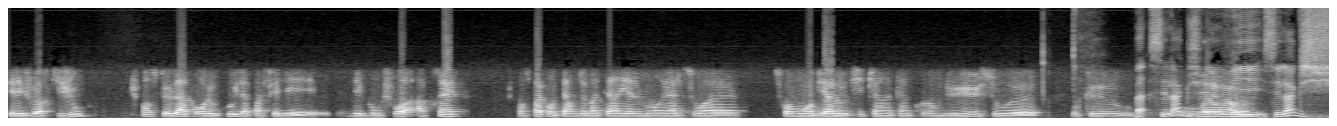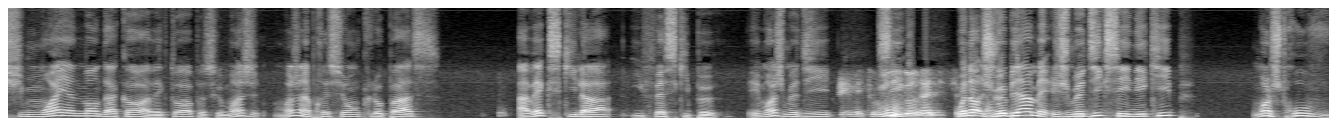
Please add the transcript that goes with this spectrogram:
c'est les joueurs qui jouent. Je pense que là, pour le coup, il n'a pas fait les les bons choix. Après, je pense pas qu'en termes de matériel, Montréal soit soit moins bien loti qu'un qu'un Columbus ou euh, bah, c'est là que j'ai envie c'est là que je suis moyennement d'accord avec toi parce que moi j'ai moi j'ai l'impression que Klopas avec ce qu'il a il fait ce qu'il peut. Et moi, je me dis. Mais tout le monde. Ouais, non, je veux bien, mais je me dis que c'est une équipe. Moi, je trouve,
